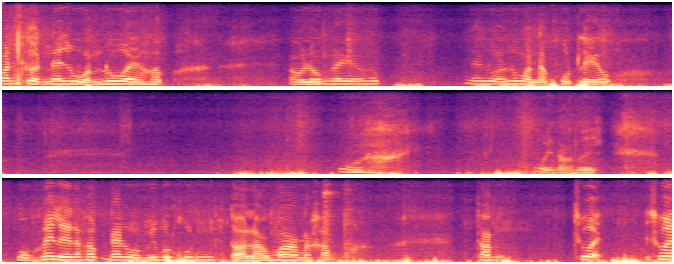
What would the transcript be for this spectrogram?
วันเกิดในหลวงด้วยครับ เอาแล้วไงครับ ในหลวงสวรรคตแล้วโอ้ยโอ้ยหนาเลยบอกให้เลยนะครับ ในหลวงมีบุญคุณต่อเรามากนะครับท่าน ช่วยช่วย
